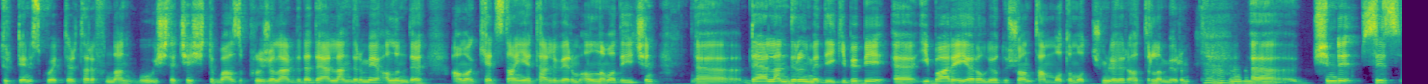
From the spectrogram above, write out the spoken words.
Türk Deniz Kuvvetleri tarafından bu işte çeşitli bazı projelerde de değerlendirmeye alındı ama CATS'ten yeterli verim alınamadığı için e, değerlendirilmediği gibi bir e, ibare yer alıyordu. Şu an tam motomot cümleleri hatırlamıyorum. e, şimdi siz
